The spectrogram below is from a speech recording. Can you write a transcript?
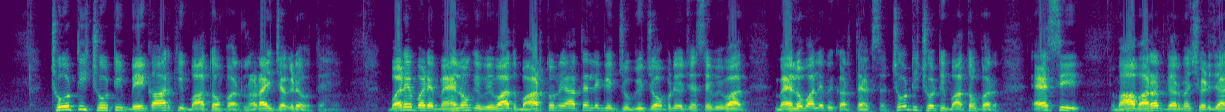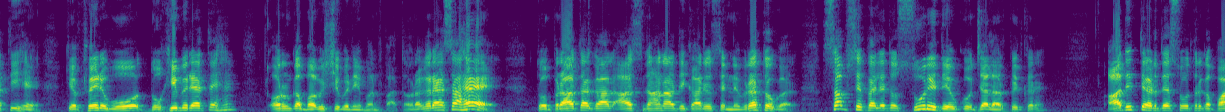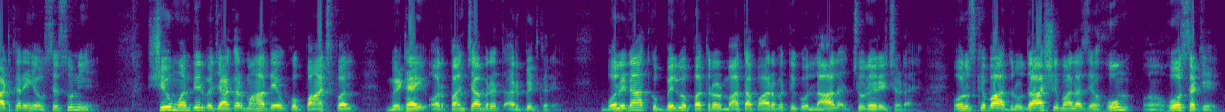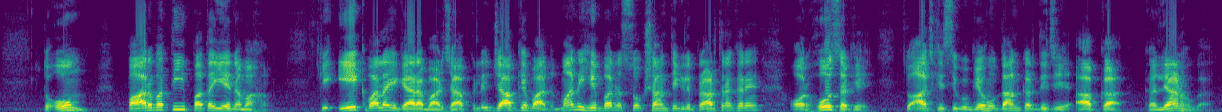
छोटी छोटी बेकार की बातों पर लड़ाई झगड़े होते हैं। बड़े बड़े महलों के विवाद बाहर तो नहीं आते हैं, लेकिन झुग्गी झोपड़ियों जैसे विवाद महलों वाले भी करते हैं अक्सर। छोटी छोटी बातों पर ऐसी महाभारत घर में छिड़ जाती है कि फिर वो दुखी भी रहते हैं और उनका भविष्य भी नहीं बन पाता। और अगर ऐसा है तो प्रातःकाल आज स्नान अधिकारियों से निवृत्त होकर सबसे पहले तो सूर्य देव को जल अर्पित करें। आदित्य हृदय स्त्रोत्र का पाठ करें या उसे सुनिए। शिव मंदिर में जाकर महादेव को पाँच फल, मिठाई और पंचामृत अर्पित करें। भोलेनाथ को बिल्व पत्र और माता पार्वती को लाल चुनेरे चढ़ाए। और उसके बाद रुद्राशी माला से होम हो सके तो ओम, पार्वती पतये नमः, कि एक वाला ग्यारह बार जाप कर लीजिए जाप के बाद मन ही बन सुख शांति के लिए प्रार्थना करें और हो सके तो आज किसी को गेहूँ दान कर दीजिए, आपका कल्याण होगा।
